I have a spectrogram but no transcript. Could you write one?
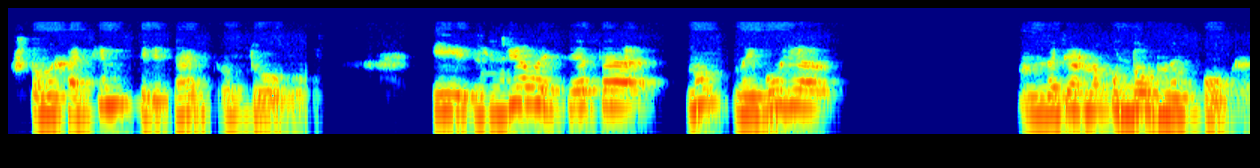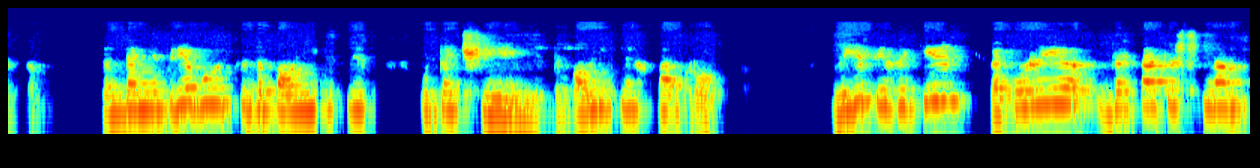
что мы хотим передать друг другу. И сделать это ну, наиболее, наверное, удобным образом, когда не требуется дополнительных уточнений, дополнительных вопросов. Но есть языки, которые достаточно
